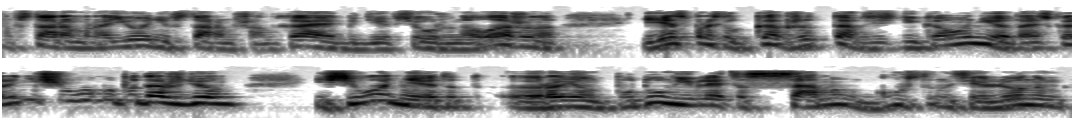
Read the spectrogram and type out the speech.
в старом районе, в старом Шанхае, где все уже налажено. И я спросил, как же так, здесь никого нет. Они сказали, ничего, мы подождем. И сегодня этот э, район Пудун является самым густонаселенным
